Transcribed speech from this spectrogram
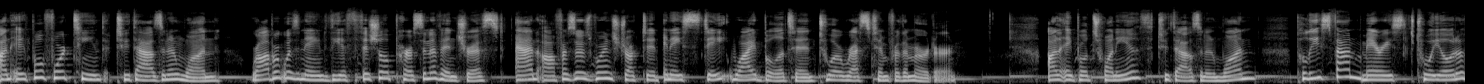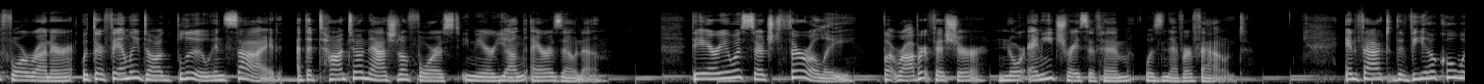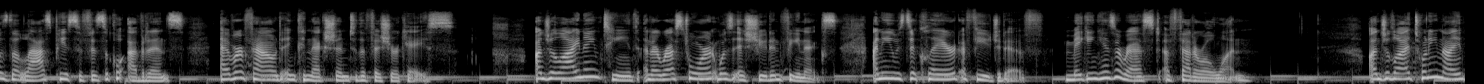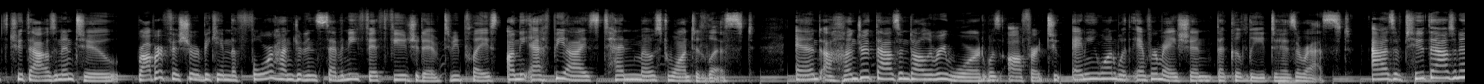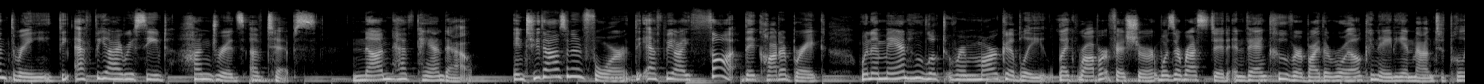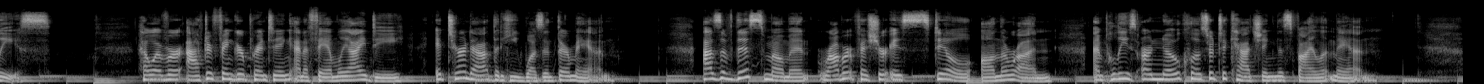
On April 14, 2001, Robert was named the official person of interest, and officers were instructed in a statewide bulletin to arrest him for the murder. On April 20th, 2001, police found Mary's Toyota 4Runner with their family dog Blue inside at the Tonto National Forest near Young, Arizona. The area was searched thoroughly, but Robert Fisher, nor any trace of him, was never found. In fact, the vehicle was the last piece of physical evidence ever found in connection to the Fisher case. On July 19th, an arrest warrant was issued in Phoenix, and he was declared a fugitive making his arrest a federal one. On July 29, 2002, Robert Fisher became the 475th fugitive to be placed on the FBI's 10 most wanted list, and a $100,000 reward was offered to anyone with information that could lead to his arrest. As of 2003, the FBI received hundreds of tips. None have panned out. In 2004, the FBI thought they caught a break when a man who looked remarkably like Robert Fisher was arrested in Vancouver by the Royal Canadian Mounted Police. However, after fingerprinting and a family ID, it turned out that he wasn't their man. As of this moment, Robert Fisher is still on the run, and police are no closer to catching this violent man.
